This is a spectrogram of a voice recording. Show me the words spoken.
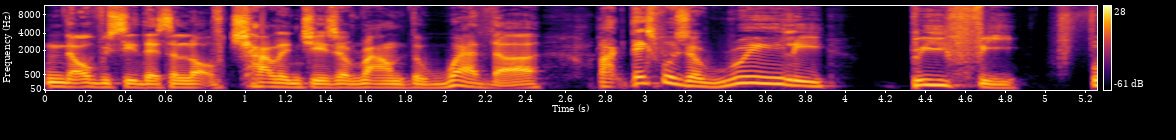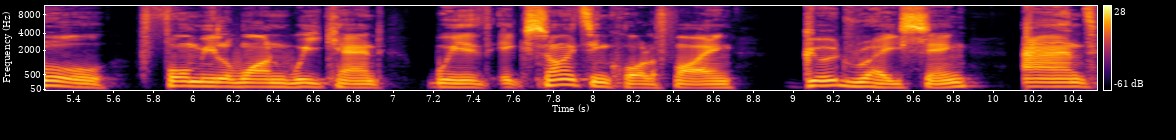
and obviously there's a lot of challenges around the weather, like this was a really beefy, full Formula One weekend with exciting qualifying, good racing, and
